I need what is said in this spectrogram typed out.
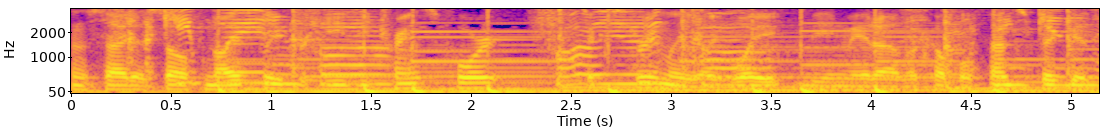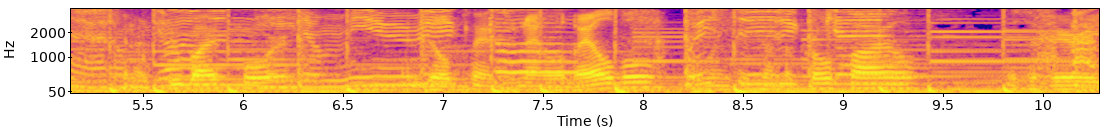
inside itself nicely for easy transport. It's extremely lightweight, being made out of a couple fence pickets and a 2x4. And build plans are now available. The link is in the profile. It's a very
